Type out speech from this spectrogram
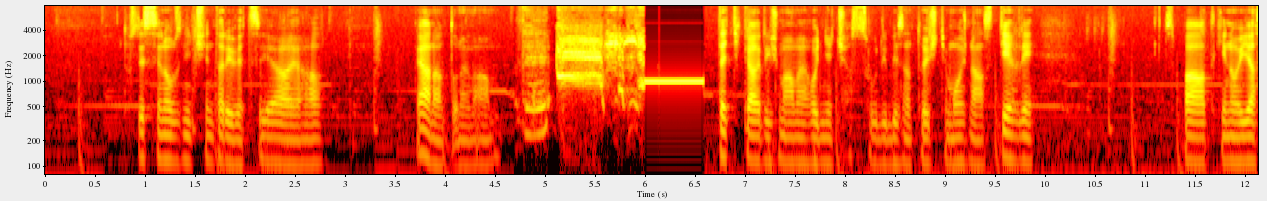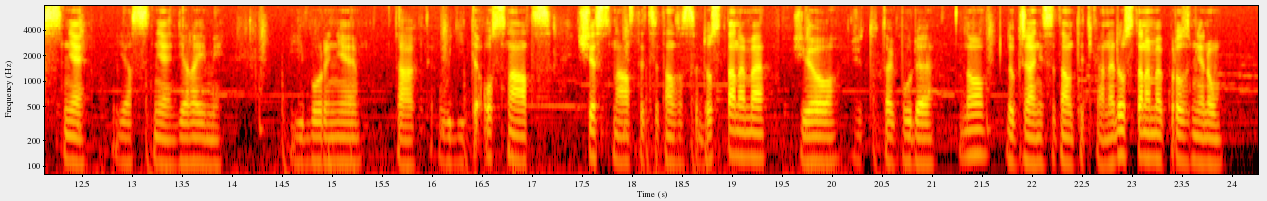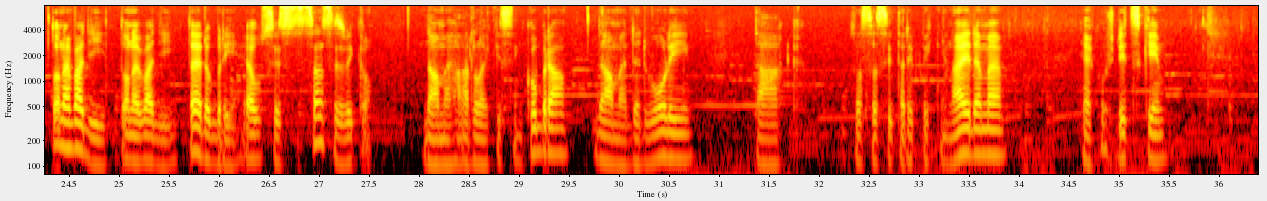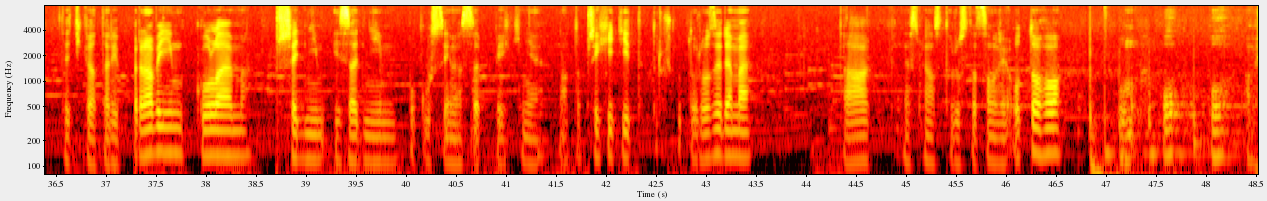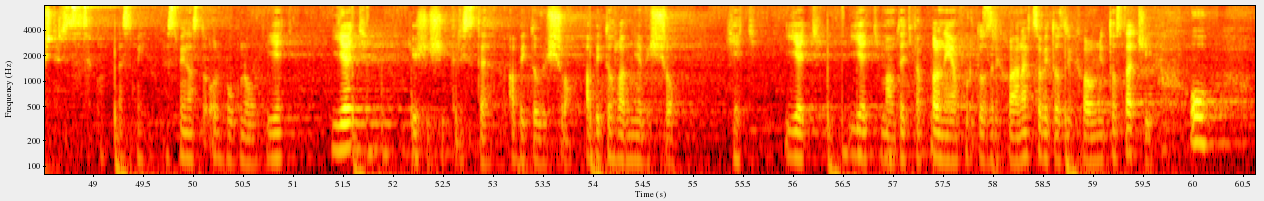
Prostě si jenom zničím tady věci a já... Já na to nemám teďka, když máme hodně času, kdyby jsme to ještě možná stihli. Zpátky, no jasně, jasně, dělej mi. Výborně, tak uvidíte 18, 16, teď se tam zase dostaneme, že jo, že to tak bude. No, dobře, ani se tam teďka nedostaneme pro změnu. To nevadí, to nevadí, to je dobrý, já už si, jsem si zvykl. Dáme Harley Kissing Cobra, dáme Dead Wally, tak zase si tady pěkně najdeme, jako vždycky. Teďka tady pravým kolem, předním i zadním pokusíme se pěkně na to přichytit, trošku to rozjedeme. Tak, nesmí nás to dostat samozřejmě od toho. O, o, o, máme 40 sekund, nesmí, nesmí nás to odbouknout, jeď, jeď, Ježíši Kriste, aby to vyšlo, aby to hlavně vyšlo, jeď, jeď, jeď, mám teďka plný a furt to zrychlilo, já nechci, aby to zrychlilo, mně to stačí. O,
